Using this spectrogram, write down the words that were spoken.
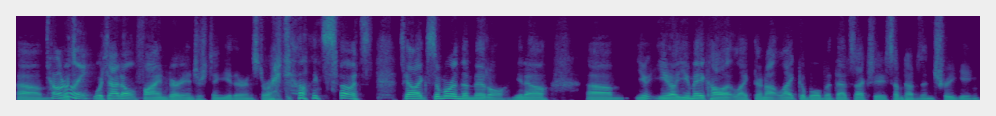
um, totally. which, which, i don't find very interesting either in storytelling. So it's it's kind of like somewhere in the middle you know? Um, you you know you may call it like they're not likable but that's actually sometimes intriguing.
